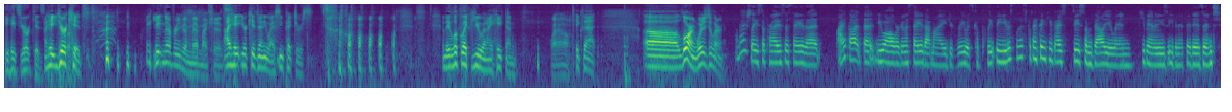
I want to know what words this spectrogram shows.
He hates your kids. I hate your kids. I You've never even met my kids. I hate your kids anyway. I've seen pictures, and they look like you, and I hate them. wow. Take that. Uh, Lauren, what did you learn? I'm actually surprised to say that I thought that you all were going to say that my degree was completely useless, but I think you guys see some value in humanities, even if it isn't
